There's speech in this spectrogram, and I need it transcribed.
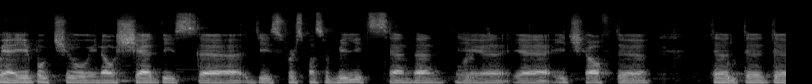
we are able to you know share these uh, these responsibilities and then yeah, yeah each of the the, the the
